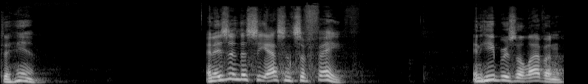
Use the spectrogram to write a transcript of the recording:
to Him. And isn't this the essence of faith? In Hebrews 11,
